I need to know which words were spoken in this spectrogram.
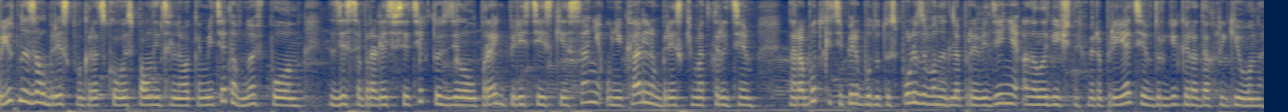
Уютный зал Брестского городского исполнительного комитета вновь полон. Здесь собрались все те, кто сделал проект «Берестейские сани» уникальным брестским открытием. Наработки теперь будут использованы для проведения аналогичных мероприятий в других городах региона.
